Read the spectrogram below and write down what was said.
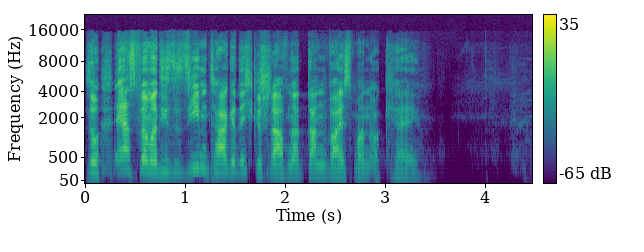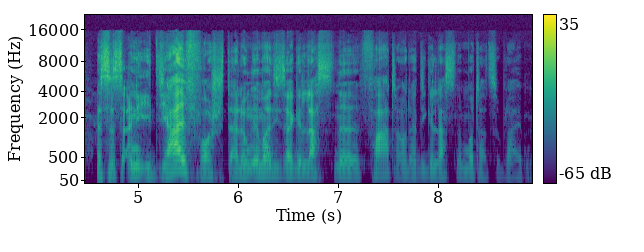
So, erst wenn man diese sieben Tage nicht geschlafen hat, dann weiß man, okay, Es ist eine Idealvorstellung, immer dieser gelassene Vater oder die gelassene Mutter zu bleiben.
